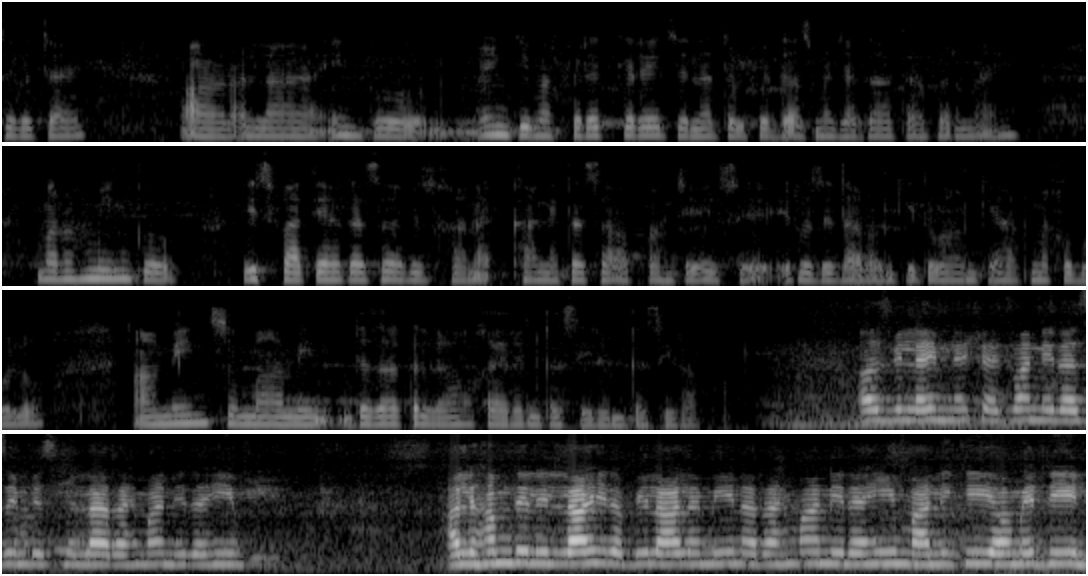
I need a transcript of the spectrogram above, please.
سے بچائے اور اللہ ان کو، ان کی مغفرت کرے، جنت الفردوس میں جگہ عطا فرمائے۔ مرحومین کو اس فاتحہ کا ثواب، اس کھانا کھانے کا ثواب پہنچے، اس روزے داروں کی دعا ان کے حق میں قبول ہو۔ آمین۔ ثم آمین۔ جزاک اللہ خیرن کثیرن کثیرا۔ اعوذ باللہ من الشیطان الرجیم، بسم اللہ الرحمن الرحیم۔ الحمد للہ رب العالمین الرحمن الرحیم مالکی یوم الدین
